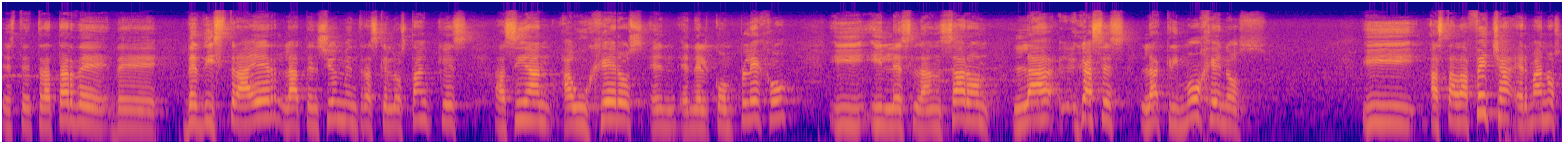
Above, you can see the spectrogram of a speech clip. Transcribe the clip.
este, tratar de, distraer la atención mientras que los tanques hacían agujeros en, el complejo y, les lanzaron gases lacrimógenos. Y hasta la fecha, hermanos,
